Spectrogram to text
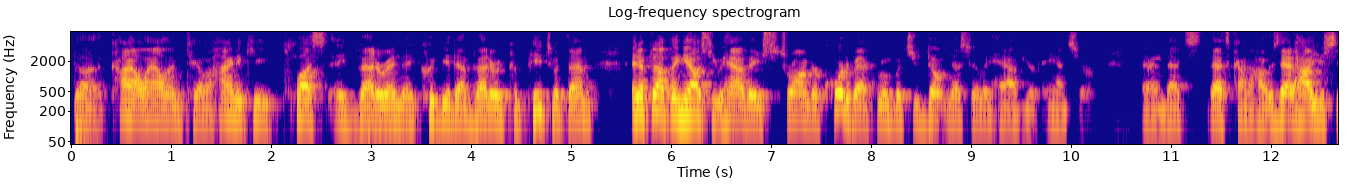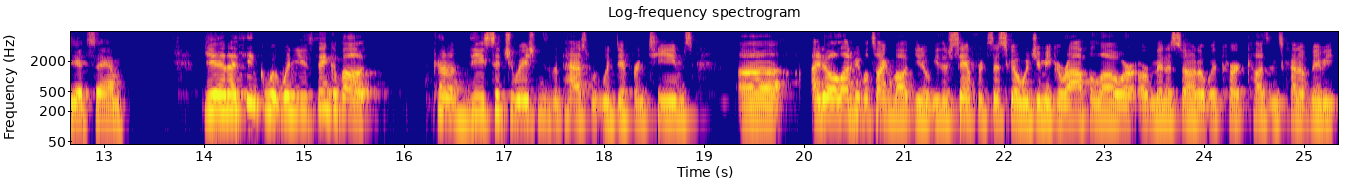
the Kyle Allen, Taylor Heinicke plus a veteran, it could be that veteran competes with them. And if nothing else, you have a stronger quarterback room, but you don't necessarily have your answer. And that's that's kind of how is that how you see it, Sam? Yeah, and I think when you think about kind of these situations in the past with, with different teams. Uh, I know a lot of people talk about, you know, either San Francisco with Jimmy Garoppolo or, or Minnesota with Kirk Cousins kind of maybe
